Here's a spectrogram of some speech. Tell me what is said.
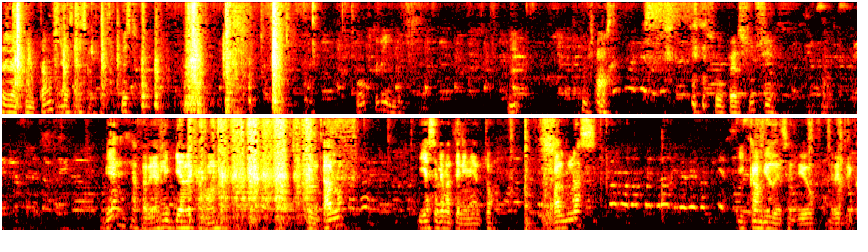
Entonces la desconectamos. Ya está. Listo. Oh, qué lindo. ¿Cómo está? Súper sucio. Bien, la tarea es limpiar el cajón, pintarlo y hacerle mantenimiento de válvulas y cambio de encendido eléctrico.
